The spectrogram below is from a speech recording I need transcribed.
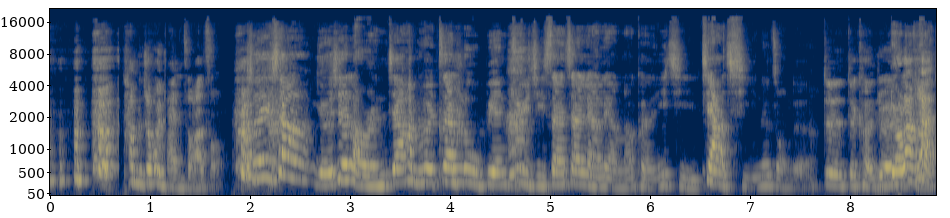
他们就会把你抓走。所以，像有一些老人家，他们会在路边聚集三三两两，然后可能一起下棋那种的。对对对，可能就流浪汉。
